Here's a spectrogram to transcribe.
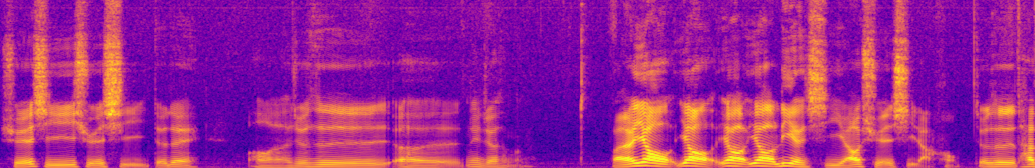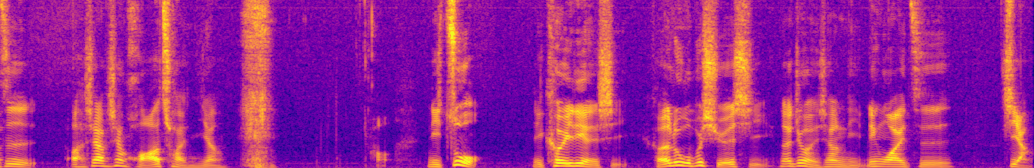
学习学习，对不对？呃，就是呃，那叫什么？反正要要要要练习，也要学习啦。吼，就是它是啊，像像划船一样。好，你做，你刻意练习，可是如果不学习，那就很像你另外一只桨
